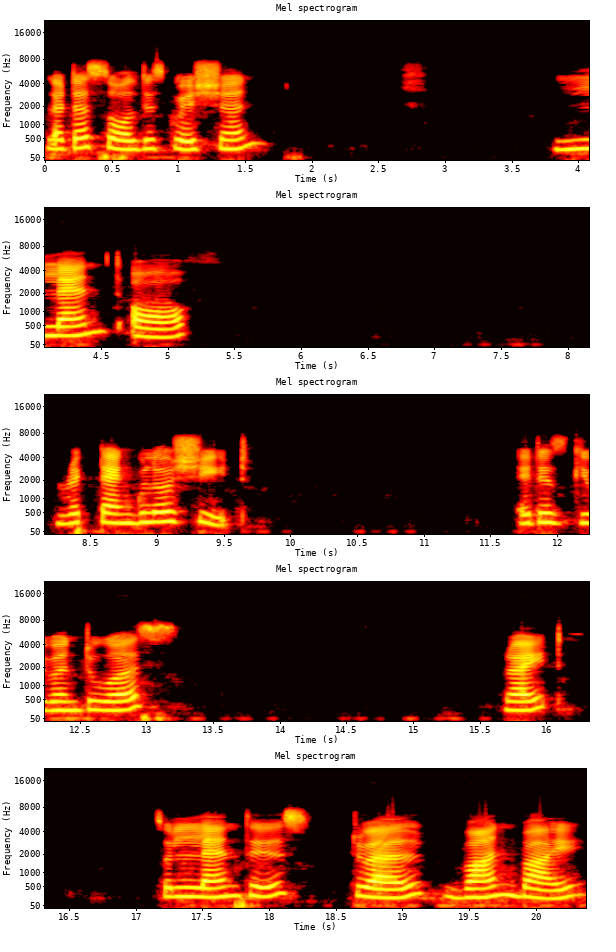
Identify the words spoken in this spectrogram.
let us solve this question. Length of rectangular sheet. It is given to us right? So length is 12 1 by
